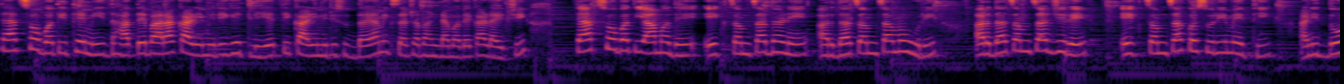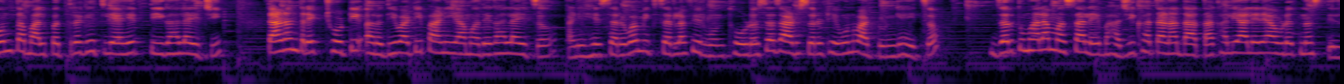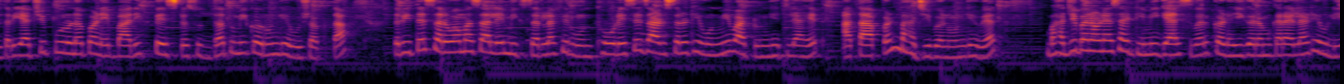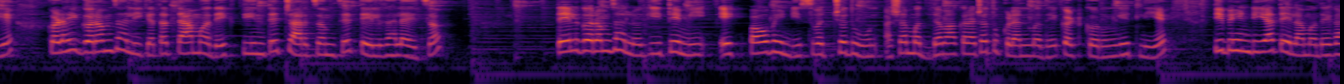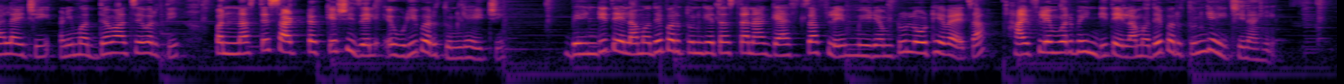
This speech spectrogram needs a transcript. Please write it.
त्याचसोबत इथे मी दहा ते बारा काळी मिरी घेतली आहे ती काळी मिरीसुद्धा या मिक्सरच्या भांड्यामध्ये काढायची. त्याचसोबत यामध्ये एक चमचा धणे अर्धा चमचा मोहरी अर्धा चमचा जिरे एक चमचा कसुरी मेथी आणि दोन तमालपत्र घेतली आहेत. ती घालायची. त्यानंतर एक छोटी अर्धी वाटी पाणी यामध्ये घालायचं आणि हे सर्व मिक्सरला फिरवून थोडंसं जाडसर ठेवून वाटून घ्यायचं. जर तुम्हाला मसाले भाजी खाताना दाताखाली आलेले आवडत नसतील तर याची पूर्णपणे बारीक पेस्टसुद्धा तुम्ही करून घेऊ शकता. तर इथे सर्व मसाले मिक्सरला फिरवून थोडेसे जाडसर ठेवून मी वाटून घेतले आहेत. आता आपण भाजी बनवून घेऊयात. भाजी बनवण्यासाठी मी गॅसवर कढई गरम करायला ठेवली आहे कढई गरम झाली की आता त्यामध्ये एक तीन ते चार चमचे तेल घालायचं. तेल गरम झालं की इथे मी एक पाव भेंडी स्वच्छ धुवून अशा मध्यम आकाराच्या तुकड्यांमध्ये कट करून घेतली आहे. ती भेंडी या तेलामध्ये घालायची आणि मध्यम आचेवरती पन्नास ते साठ टक्के शिजेल एवढी परतून घ्यायची. भेंडी तेलामध्ये परतून घेत असताना गॅसचा फ्लेम मिडियम टू लो ठेवायचा. हाय फ्लेमवर भेंडी तेलामध्ये परतून घ्यायची नाही.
